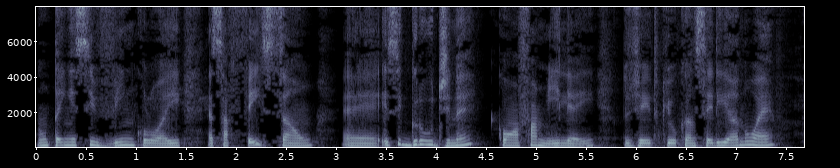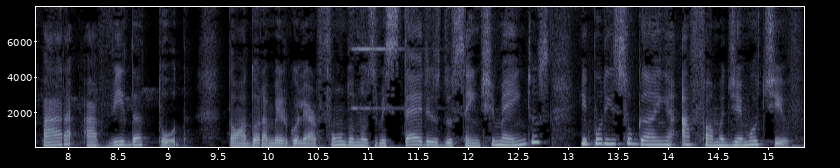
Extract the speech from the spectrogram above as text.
Não tem esse vínculo aí, essa afeição, é, esse grude, né? Com a família aí, do jeito que o canceriano é para a vida toda. Então, adora mergulhar fundo nos mistérios dos sentimentos e por isso ganha a fama de emotivo.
